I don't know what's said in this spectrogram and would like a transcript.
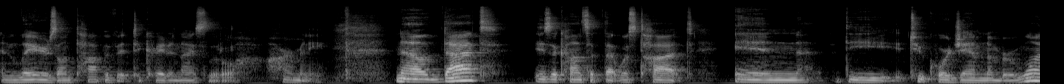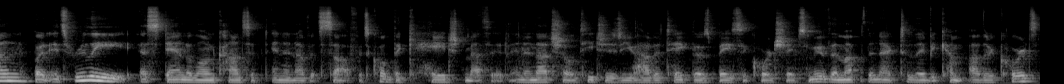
and layers on top of it to create a nice little harmony. Now, that is a concept that was taught in the two chord jam number one, but it's really a standalone concept in and of itself. It's called the CAGED method. In a nutshell, teaches you how to take those basic chord shapes, move them up the neck till they become other chords.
